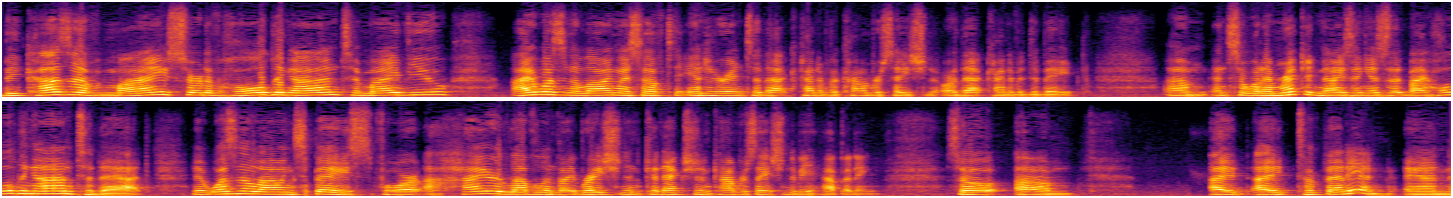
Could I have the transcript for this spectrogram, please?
because of my sort of holding on to my view, I wasn't allowing myself to enter into that kind of a conversation or that kind of a debate. Um, and so what I'm recognizing is that by holding on to that, it wasn't allowing space for a higher level and vibration and connection and conversation to be happening. So um, I, I took that in, and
